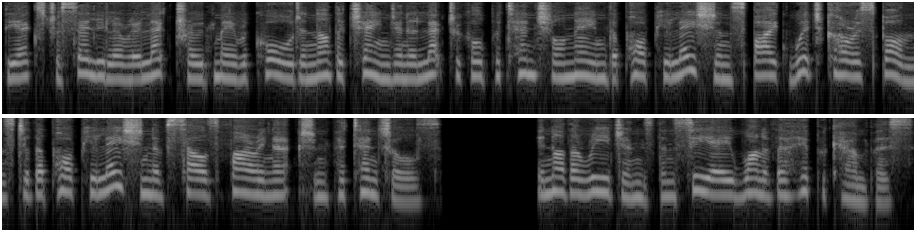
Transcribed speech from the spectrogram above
the extracellular electrode may record another change in electrical potential named the population spike which corresponds to the population of cells firing action potentials. In other regions than CA1 of the hippocampus,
